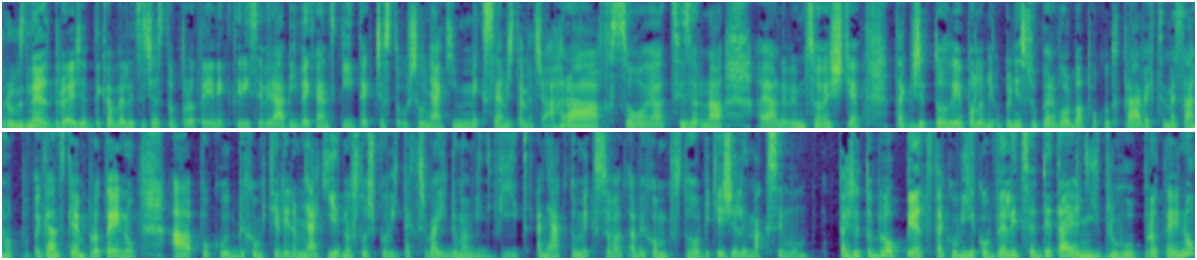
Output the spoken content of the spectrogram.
různé zdroje, že teďka velice často proteiny, které se vyrábí veganský, tak často už jsou nějakým mixem, že tam je třeba hrách, soja, cizrna a já nevím co ještě. Takže to je podle mě úplně super volba, pokud právě chceme sáhnout po veganském proteinu a pokud bychom chtěli jenom nějaký jednosložkový, tak třeba jich doma mít víc a nějak to mixovat, abychom z toho vytěžili maximum. Takže to bylo pět takových jako velice detailních druhů proteinu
